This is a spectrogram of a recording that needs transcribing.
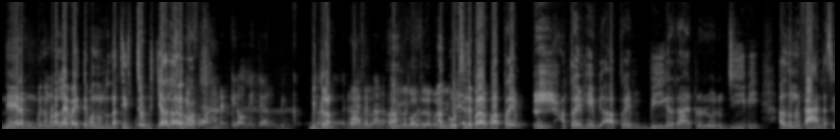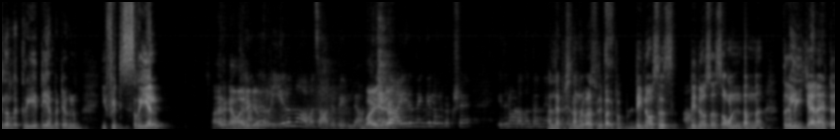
നേരെ മുമ്പ് നമ്മുടെ ലെവയത്തിൽ വന്നു വേറെ കിലോമീറ്റർ ബിഗ് ബിഗ് ആണ്. ഗോഡ്സിലെ പോലെ അപ്പോൾ അത്രയും അത്രയും ഹെവി അത്രയും ഭീകരനായിട്ടൊരു ഒരു ജീവി അത് നമ്മൾ ഫാന്റസിയിൽ നമുക്ക് ക്രിയേറ്റ് ചെയ്യാൻ പറ്റുമെങ്കിലും ഇഫ് ഇറ്റ്സ് റിയൽ ആയിരിക്കാം ആയിരിക്കാം. റിയൽ ഒന്നും ആവാൻ സാധ്യതയില്ല. ആയിരുന്നെങ്കിൽ ഒരു പക്ഷേ ഇതിനോടകം തന്നെ അല്ല പക്ഷെ നമ്മൾ ഇപ്പം ഇപ്പം ഡിനോസേഴ്സ്. ഡിനോസേഴ്സ് ഉണ്ടെന്ന് തെളിയിക്കാനായിട്ട്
